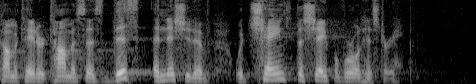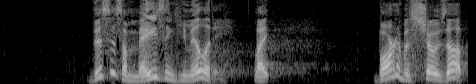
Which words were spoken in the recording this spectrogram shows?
commentator, Thomas, says, this initiative would change the shape of world history. This is amazing humility. Like, Barnabas shows up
